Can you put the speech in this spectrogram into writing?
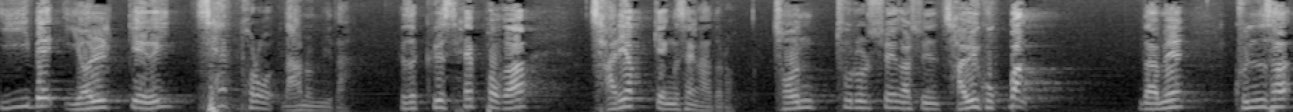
210개의 세포로 나눕니다. 그래서 그 세포가 자력갱생하도록 전투를 수행할 수 있는 자위국방, 그 다음에 군사,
